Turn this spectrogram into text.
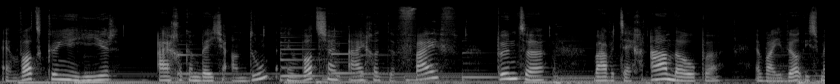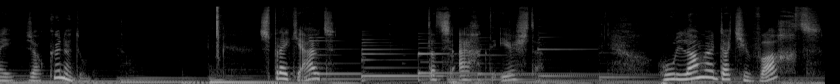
En wat kun je hier eigenlijk een beetje aan doen? En wat zijn eigenlijk de vijf punten waar we tegenaan lopen en waar je wel iets mee zou kunnen doen? Spreek je uit. Dat is eigenlijk de eerste. Hoe langer dat je wacht,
